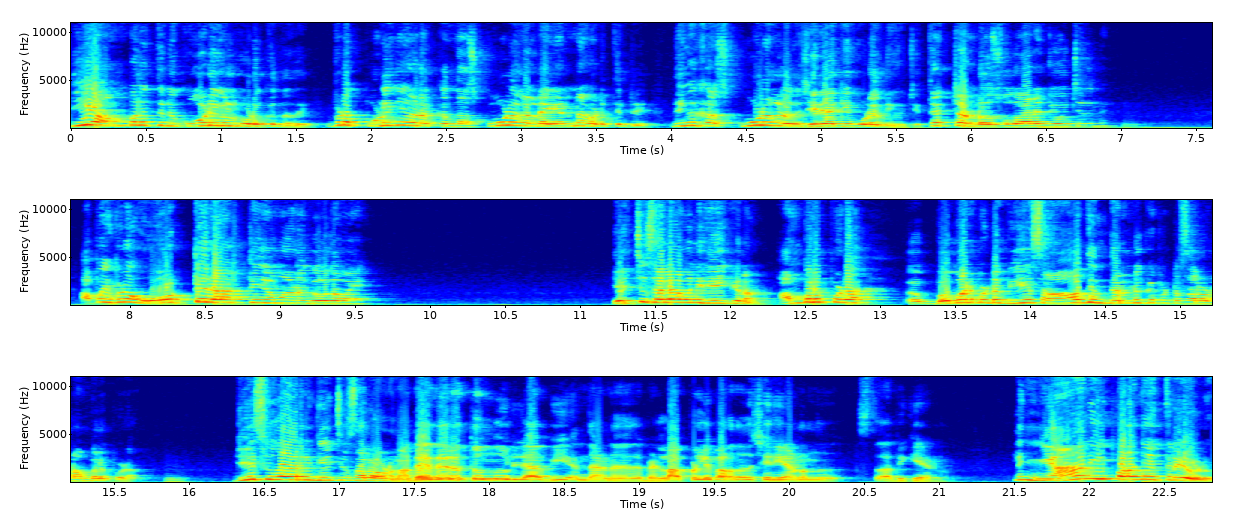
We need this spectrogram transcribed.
ഈ അമ്പലത്തിന് കോടികൾ കൊടുക്കുന്നത് ഇവിടെ പൊളിഞ്ഞു കിടക്കുന്ന സ്കൂളുകളുടെ എണ്ണം എടുത്തിട്ട് നിങ്ങൾക്ക് ആ സ്കൂളുകൾ ശരിയാക്കി കൂടെ ചോദിച്ചു. തെറ്റുണ്ടോ സുധാകരൻ ചോദിച്ചതിന് അപ്പൊ ഇവിടെ വോട്ട് രാഷ്ട്രീയമാണ് ഗൗതമേ. എച്ച് സലാമിന് ജയിക്കണം. അമ്പലപ്പുഴ ബഹുമാനപ്പെട്ട വി എസ് ആദ്യം തെരഞ്ഞെടുക്കപ്പെട്ട സ്ഥലമാണ് അമ്പലപ്പുഴ. ജി സുധാകരൻ ജയിച്ച സ്ഥലമാണ് വി- എന്താണ് വെള്ളാപ്പള്ളി പറഞ്ഞത് ശരിയാണെന്ന് സ്ഥാപിക്കുകയാണ്. ഞാൻ ഈ പറഞ്ഞ ഇത്രയേ ഉള്ളൂ.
